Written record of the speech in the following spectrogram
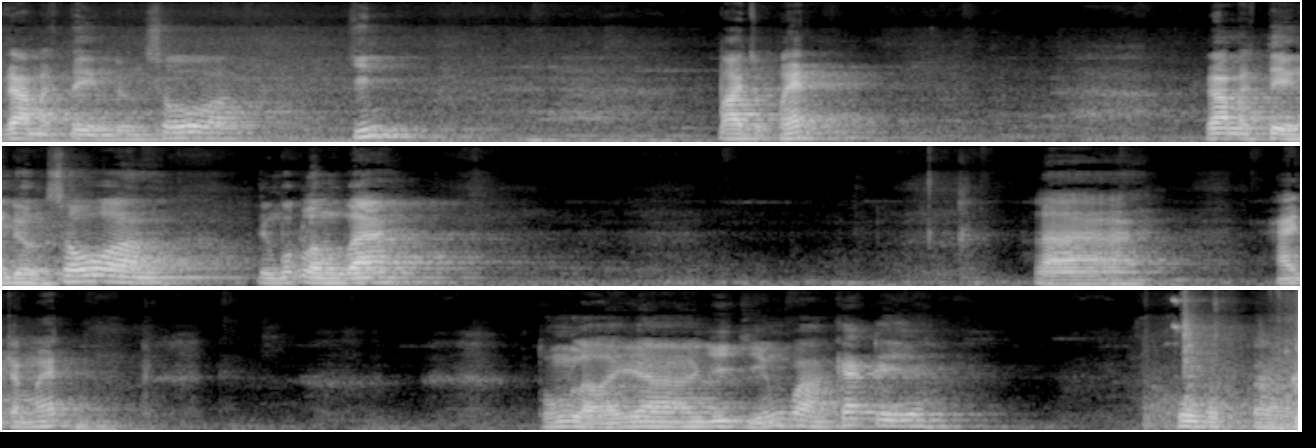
ra mặt tiền đường số 9 30 m ra mặt tiền đường số à, đường quốc lộ 13 là 200 m thuận lợi ờ, di chuyển qua các cái khu vực uh,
